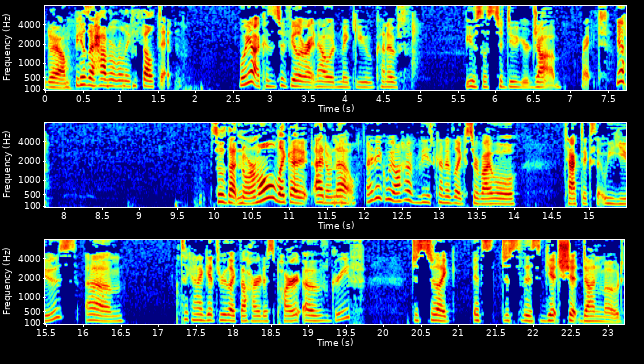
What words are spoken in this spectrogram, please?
yeah. because I haven't really felt it. Well, yeah, because to feel it right now would make you kind of useless to do your job. Right. Yeah. So is that normal? Like I, I don't know. I think we all have these kind of like survival tactics that we use um, to kind of get through like the hardest part of grief. Just to like, it's just this get shit done mode.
